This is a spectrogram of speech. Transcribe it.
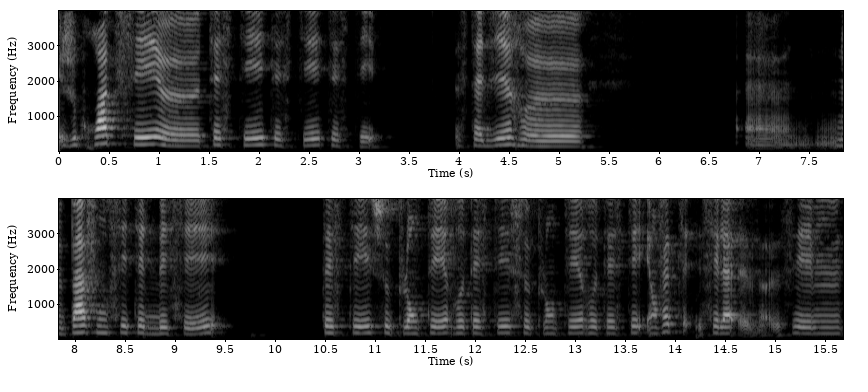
je crois que c'est euh, tester, tester, tester. C'est-à-dire ne pas foncer tête baissée, tester, se planter, retester, se planter, retester. Et en fait, c'est la, c'est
